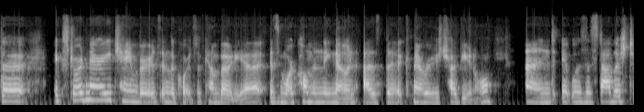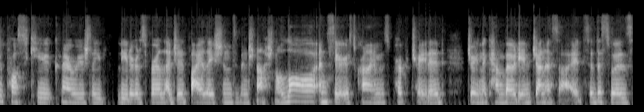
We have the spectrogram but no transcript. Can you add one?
the extraordinary chambers in the courts of Cambodia is more commonly known as the Khmer Rouge Tribunal and it was established to prosecute Khmer Rouge leaders for alleged violations of international law and serious crimes perpetrated during the Cambodian genocide. So, this was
